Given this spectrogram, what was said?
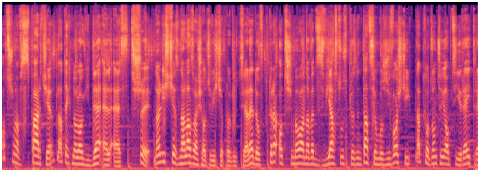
otrzyma wsparcie dla technologii DLS3. Na liście znalazła się oczywiście produkcja Redów, która otrzymała nawet zwiastun z prezentacją możliwości nadchodzącej opcji Ray Tracing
